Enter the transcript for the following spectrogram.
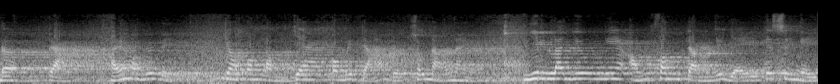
đền trả. Phải không quý vị? Cho con làm cha con mới trả được số nợ này. Diêm La Dương nghe ổng phân trần như vậy Cái suy nghĩ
